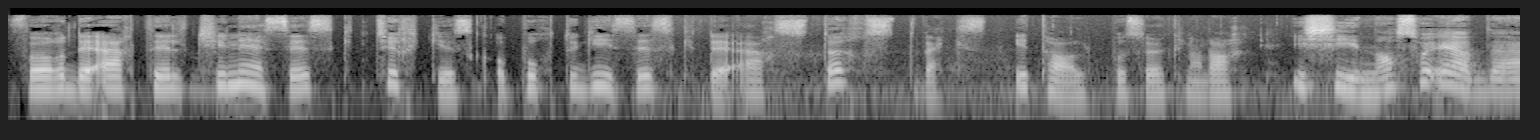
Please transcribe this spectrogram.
For det er til kinesisk, tyrkisk og portugisisk det er størst vekst i tall på søknader. I Kina så er det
